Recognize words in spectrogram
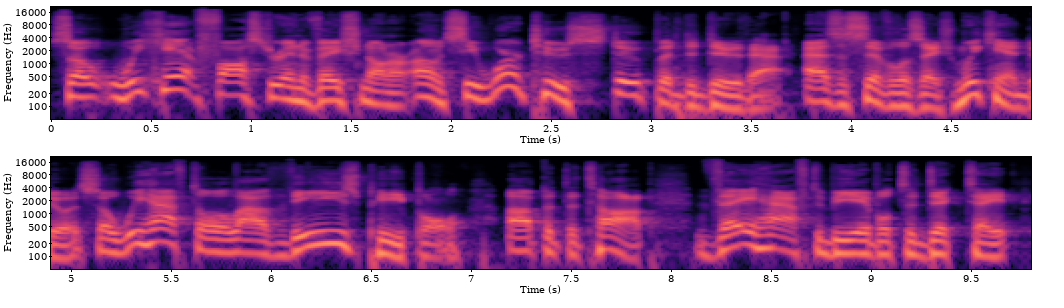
So we can't foster innovation on our own. See, we're too stupid to do that as a civilization. We can't do it. So we have to allow these people up at the top, they have to be able to dictate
